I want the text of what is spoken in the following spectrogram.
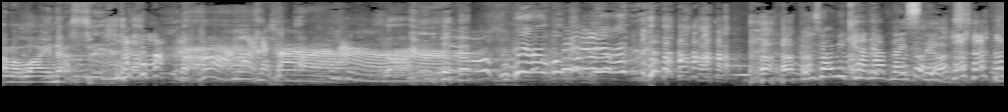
I'm a lioness. This is why we can't have nice things.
